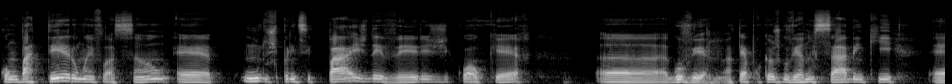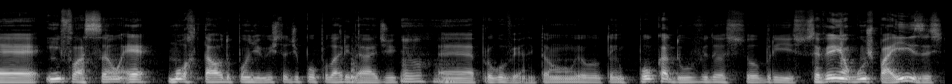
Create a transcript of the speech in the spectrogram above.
combater uma inflação é um dos principais deveres de qualquer uh, governo, até porque os governos sabem que é, inflação é mortal do ponto de vista de popularidade uhum. é, para o governo. Então, eu tenho pouca dúvida sobre isso. Você vê em alguns países, está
